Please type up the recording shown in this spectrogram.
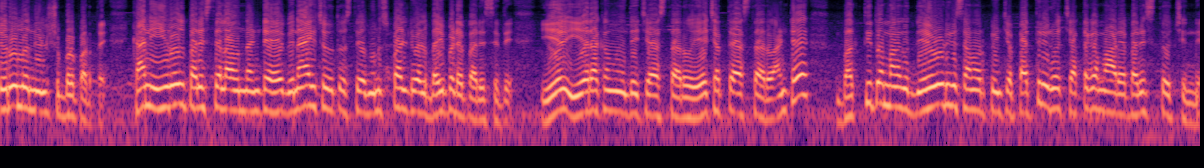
చెరువులో నీళ్ళు శుభ్రపడతాయి. కానీ ఈ రోజు పరిస్థితి ఎలా ఉందంటే వినాయక చవితి వస్తే మున్సిపాలిటీ వాళ్ళు భయపడే పరిస్థితి. ఏ ఏ రకం ఇది చేస్తారు ఏ చెత్త వేస్తారు? అంటే భక్తితో మనకు దేవుడికి సమర్పించే పత్రి ఈరోజు చెత్తగా మారే పరిస్థితి వచ్చింది.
